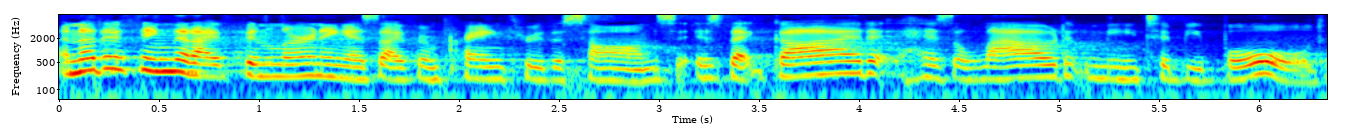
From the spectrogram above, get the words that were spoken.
Another thing that I've been learning as I've been praying through the Psalms is that God has allowed me to be bold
